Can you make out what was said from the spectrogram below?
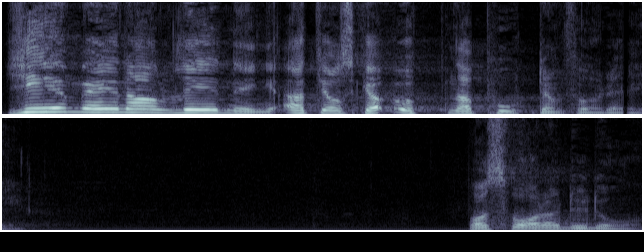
ge mig en anledning att jag ska öppna porten för dig. Vad svarar du då?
